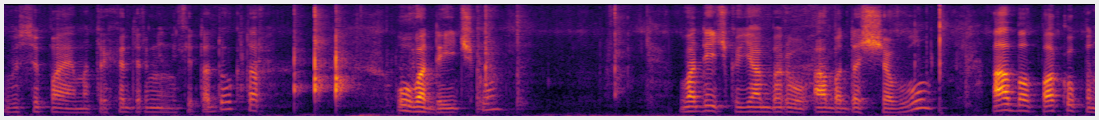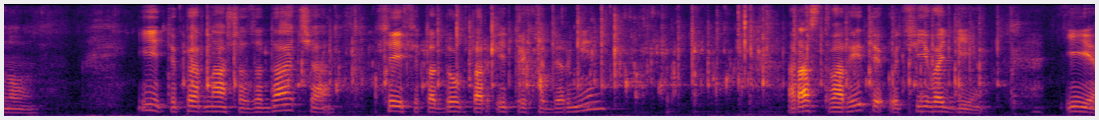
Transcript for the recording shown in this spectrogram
висипаємо триходермін і фітодоктор у водичку. Водичку я беру або дощову, або покупну. І тепер наша задача цей фітодоктор і триходермін розтворити у цій воді. І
